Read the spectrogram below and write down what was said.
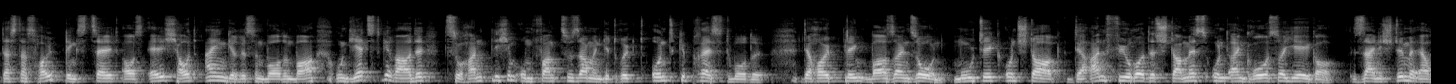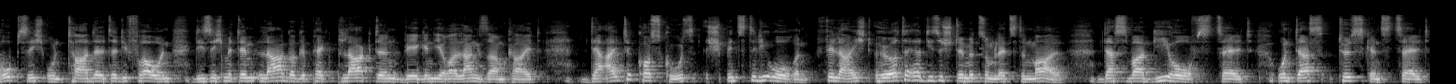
dass das Häuptlingszelt aus Elchhaut eingerissen worden war und jetzt gerade zu handlichem Umfang zusammengedrückt und gepresst wurde. Der der Häuptling war sein Sohn, mutig und stark, der Anführer des Stammes und ein großer Jäger. Seine Stimme erhob sich und tadelte die Frauen, die sich mit dem Lagergepäck plagten wegen ihrer Langsamkeit. Der alte Koskus spitzte die Ohren. Vielleicht hörte er diese Stimme zum letzten Mal. Das war Gihofs Zelt und das Tüskens Zelt.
